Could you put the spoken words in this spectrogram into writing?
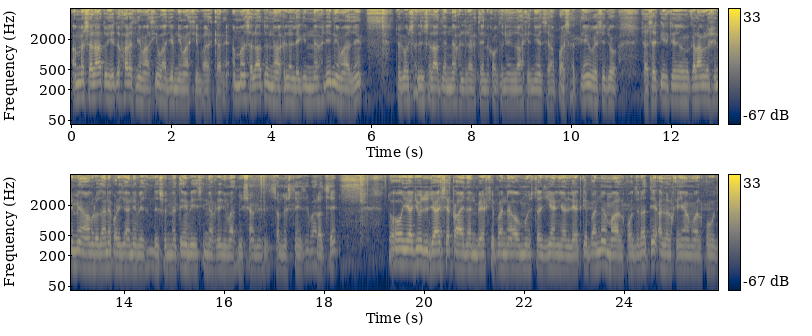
اما صلاح تو یہ تو فرض نماز کی، واجب نماز کی بات کر رہے ہیں۔ اما صلاح تو نافلہ لیکن نفلی نمازیں جو کہ وہ صلی صلاح نفل رکھتے ہیں نقوۃ اللہ کی نیت سے آپ پڑھ سکتے ہیں۔ ویسے جو شاست کی کلام روشنی میں عام روزانہ پڑھی جانے بھی سنتیں بھی اسی نفلی نماز میں شامل سمجھتے ہیں اس عبارت سے۔ تو یجوز جیسے قائدن بیٹھ کے پڑھنا اور مستجین یا لیٹ کے پڑھنا، مال قدرت القیام القود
